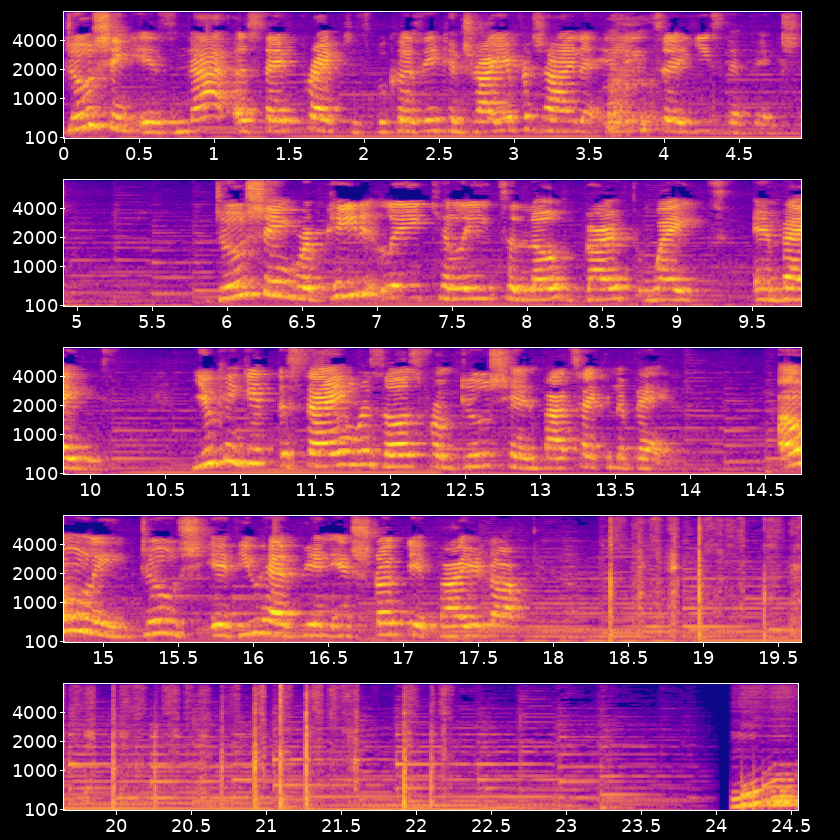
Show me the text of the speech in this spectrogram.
Douching is not a safe practice because it can dry your vagina and lead to a yeast infection. Douching repeatedly can lead to low birth weight in babies. You can get the same results from douching by taking a bath. Only douche if you have been instructed by your doctor. Música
